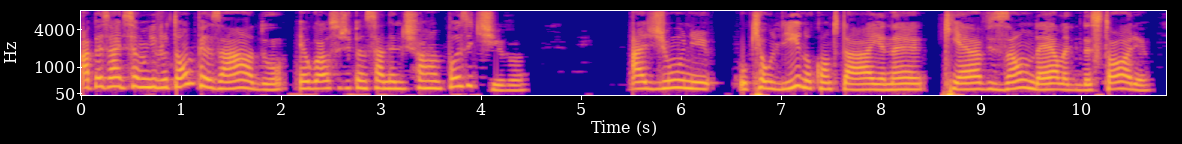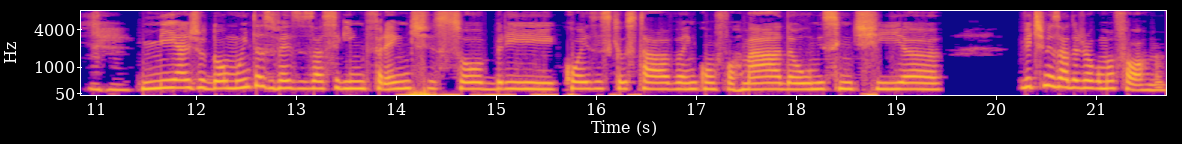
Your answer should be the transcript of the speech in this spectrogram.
Apesar de ser um livro tão pesado, eu gosto de pensar nele de forma positiva. A June, o que eu li no conto da Aya, né, que é a visão dela da história, uhum. me ajudou muitas vezes a seguir em frente sobre coisas que eu estava inconformada ou me sentia vitimizada de alguma forma.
